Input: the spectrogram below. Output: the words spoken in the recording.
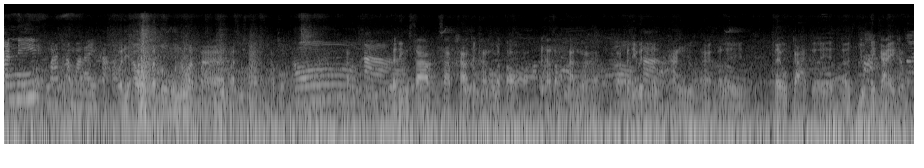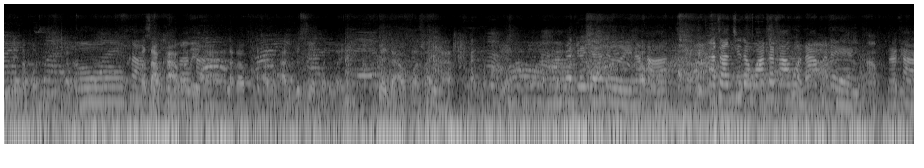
วันนี้มาทำอะไรคะวันนี้เอาประตูมุ้งลวดมามาซ่อมครับผมอ๋อค่ะพอดีทราบทราบข่าวจากทางอบตประชาสัมพันธ์มาอ๋อพอดีว่ามันค่ะพังอยู่ฮะก็เลยได้โอกาสก็เลย แล้วอยู่ไม่ไกลครับอยู่ในตำบลนี้ครับโอ้ค่ะมาทราบข่าวก็เลยขอบมาคุณแล้วก็ประชาสัมพันธ์เพื่อนๆมาด้วย เพื่อนก็เอามอเตอร์ไซค์มาพันมาเพื่อน มากันเยอะแยะเลยนะครัคะ บผมอาจารย์ชินวัตรนะคะ หัวหน้าแผนกครับนะคะ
